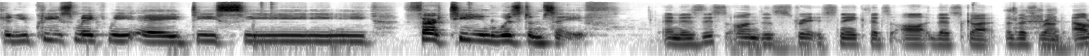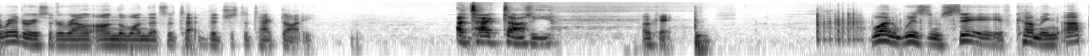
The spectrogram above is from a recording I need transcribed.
Can you please make me a DC thirteen Wisdom save? And is this on the straight snake that's uh, that's got that's around Alred, or is it around on the one that's atta- that just attacked Dottie? Attack Dottie. Okay. One wisdom save coming up.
